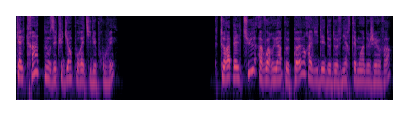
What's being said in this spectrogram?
Quelles craintes nos étudiants pourraient-ils éprouver? Te rappelles-tu avoir eu un peu peur à l'idée de devenir témoin de Jéhovah?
